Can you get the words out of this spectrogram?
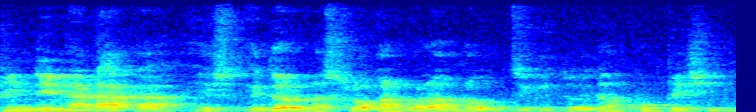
ফিন্ডিনা ঢাকা, এই- ধরনের স্লোগানগুলো আমরা উজ্জীবিত হইতাম খুব বেশি।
